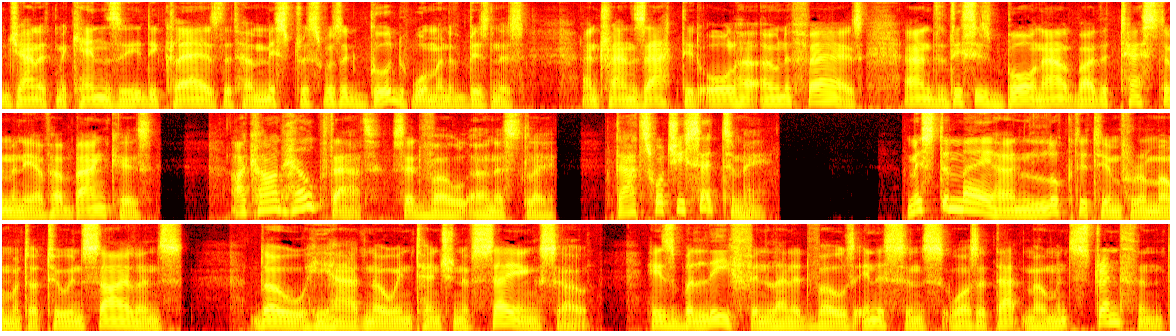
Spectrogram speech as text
Janet Mackenzie, declares that her mistress was a good woman of business, and transacted all her own affairs, and this is borne out by the testimony of her bankers. I can't help that, said Vole earnestly. That's what she said to me. Mr. Mayherne looked at him for a moment or two in silence. Though he had no intention of saying so, his belief in Leonard Vole's innocence was at that moment strengthened.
